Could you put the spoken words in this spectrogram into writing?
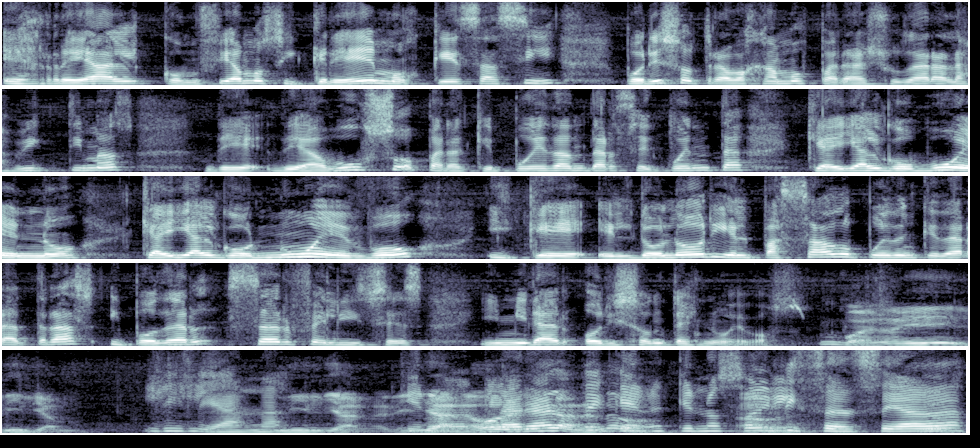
es real, confiamos y creemos que es así. Por eso trabajamos para ayudar a las víctimas de, de abuso, para que puedan darse cuenta que hay algo bueno, que hay algo nuevo y que el dolor y el pasado pueden quedar atrás y poder ser felices y mirar horizontes nuevos. Bueno, y Lilian. Liliana. Liliana, Liliana. Hola, aclararte Liliana, que, ¿no? que no A soy ver. licenciada,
